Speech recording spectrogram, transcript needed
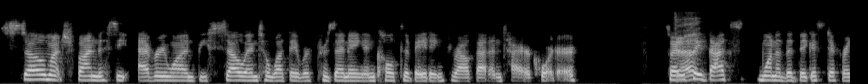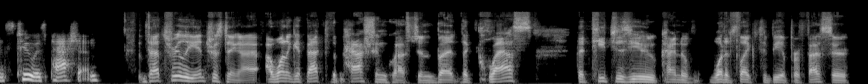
so much fun to see everyone be so into what they were presenting and cultivating throughout that entire quarter. So that, i'd say that's one of the biggest difference too is passion. That's really interesting. I, I want to get back to the passion question but the class that teaches you kind of what it's like to be a professor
